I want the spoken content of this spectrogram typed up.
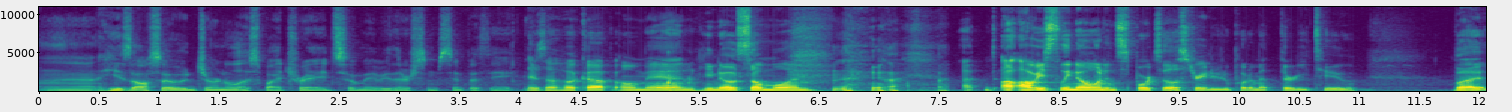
Uh, he's also a journalist by trade, so maybe there's some sympathy. There's a hookup. Oh man, he knows someone. Obviously, no one in Sports Illustrated who put him at 32. But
